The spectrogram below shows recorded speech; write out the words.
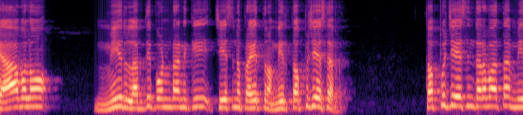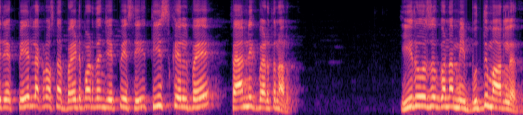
కేవలం మీరు లబ్ధి పొందడానికి చేసిన ప్రయత్నం మీరు తప్పు చేశారు. తప్పు చేసిన తర్వాత మీరు పేర్లు ఎక్కడ వస్తున్నా బయటపడదని చెప్పేసి తీసుకెళ్ళిపోయి ఫ్యామిలీకి పెడుతున్నారు. ఈ రోజు కూడా మీ బుద్ధి మారలేదు.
